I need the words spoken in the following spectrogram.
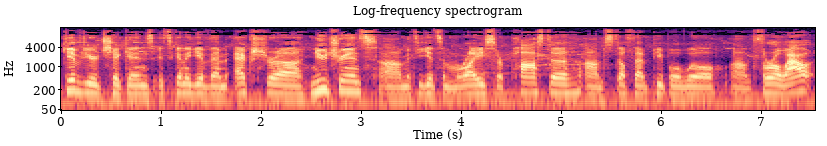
give to your chickens. It's gonna give them extra nutrients. Um, if you get some rice or pasta, um, stuff that people will um, throw out,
